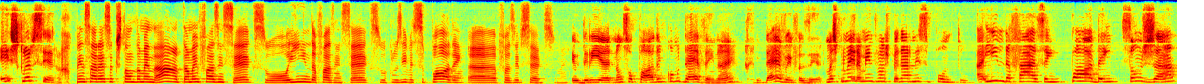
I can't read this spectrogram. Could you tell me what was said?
é esclarecer. Repensar essa questão também, ah, também fazem sexo, ou ainda fazem sexo, inclusive se podem uh, fazer sexo, né? Eu diria, não só podem, como devem, né? devem fazer. Mas, primeiramente, vamos pegar nesse ponto. Ainda fazem, podem, são já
